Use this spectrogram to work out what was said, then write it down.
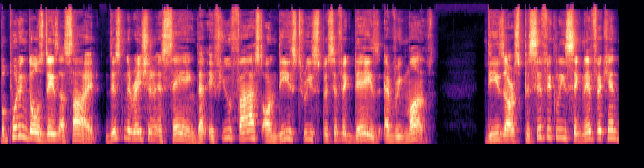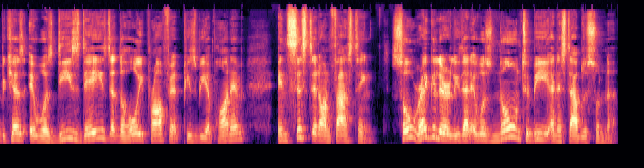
But putting those days aside, this narration is saying that if you fast on these three specific days every month, these are specifically significant because it was these days that the Holy Prophet, peace be upon him, insisted on fasting so regularly that it was known to be an established sunnah,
